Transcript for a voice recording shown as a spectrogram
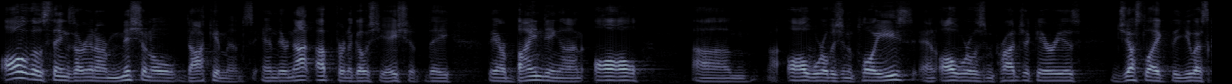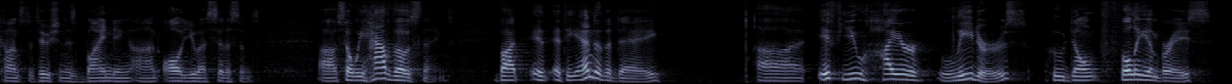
All of those things are in our missional documents, and they're not up for negotiation. They, they are binding on all um, all World Vision employees and all World Vision project areas, just like the US Constitution is binding on all US citizens. Uh, so we have those things. But it, at the end of the day, uh, if you hire leaders who don't fully embrace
